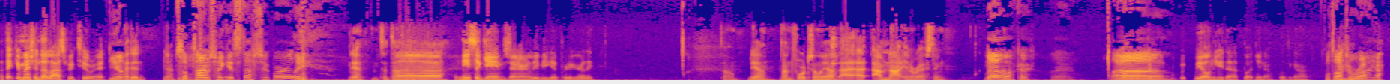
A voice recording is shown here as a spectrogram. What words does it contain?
I think you mentioned that last week too, right? Yeah, I did. Yeah, Sometimes we get stuff super early. yeah. It's a time. Uh, NISA games generally we get pretty early. so yeah, unfortunately, I, I, I'm not interesting. no, okay. All right. Well, Uh, I- we all knew that, but you know, moving on. we'll talk Mm-hmm. to Ryan.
